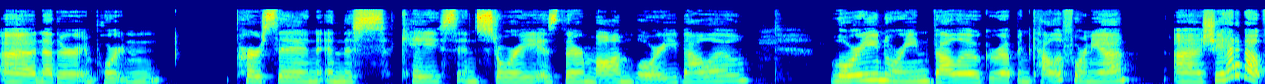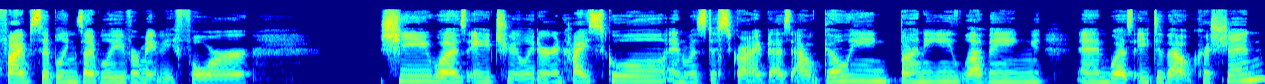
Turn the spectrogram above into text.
Uh, another important person in this case and story is their mom, Lori Vallow. Lori Noreen Vallow grew up in California. Uh, she had about five siblings, I believe, or maybe four. She was a cheerleader in high school and was described as outgoing, funny, loving, and was a devout Christian.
